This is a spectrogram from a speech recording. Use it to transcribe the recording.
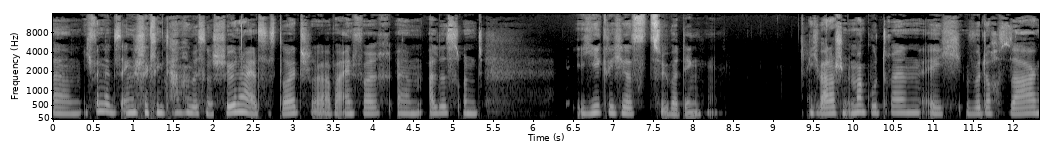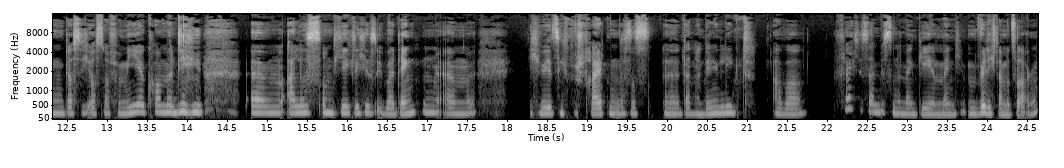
Ähm, ich finde, das Englische klingt da mal ein bisschen schöner als das Deutsche, aber einfach ähm, alles und jegliches zu überdenken. Ich war da schon immer gut drin. Ich würde doch sagen, dass ich aus einer Familie komme, die ähm, alles und jegliches überdenken. Ähm, ich will jetzt nicht bestreiten, dass es äh, dann an denen liegt, aber vielleicht ist es ein bisschen in mein Gen, will ich damit sagen.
